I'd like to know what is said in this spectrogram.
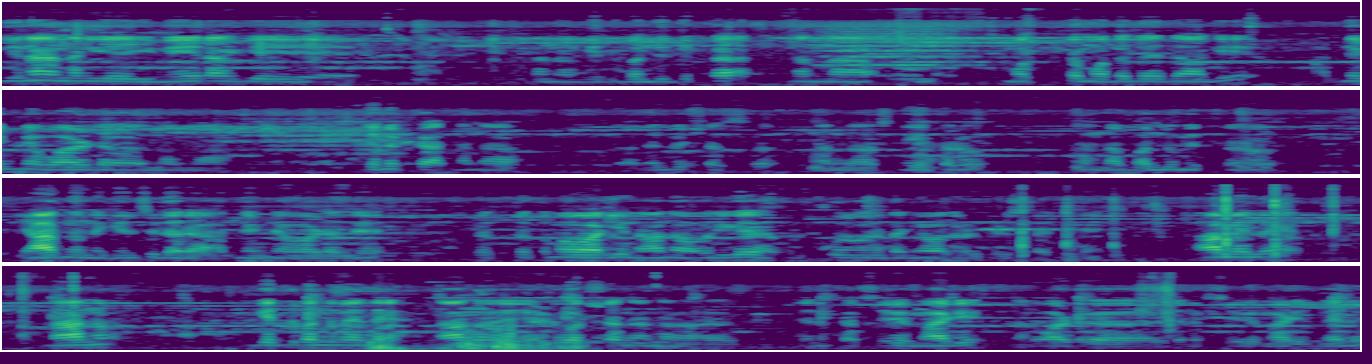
ದಿನ ನನಗೆ ಈ ಮೇಯರ್ ಆಗಿ ನಾನು ಗೆದ್ದು ಬಂದಿದ್ದಕ್ಕೆ ನನ್ನ ಮೊತ್ತ ಮೊದಲನೇದಾಗಿ ಹದಿನೆಂಟನೇ ವಾರ್ಡ್ ನನ್ನ ಜನಕ್ಕೆ, ನನ್ನ ವೆಲ್ವಿಷರ್ಸ್ ನನ್ನ ಸ್ನೇಹಿತರು, ನನ್ನ ಬಂಧು ಮಿತ್ರರು ಯಾರು ನನ್ನ ಗೆಲ್ಲಿಸಿದ್ದಾರೆ ಹದಿನೆಂಟನೇ ವಾರ್ಡಲ್ಲಿ? ಪ್ರಪ್ರಥಮವಾಗಿ ನಾನು ಅವರಿಗೆ ಹೃತ್ಪೂರ್ವಕ ಧನ್ಯವಾದಗಳು ತಿಳಿಸ್ತಾ ಇದ್ದೀನಿ. ಆಮೇಲೆ ನಾನು ಗೆದ್ದು ಬಂದ ಮೇಲೆ ನಾನು ಎರಡು ವರ್ಷ ನನ್ನ ಜನಕ್ಕೆ ಸೇವೆ ಮಾಡಿ, ನನ್ನ ವಾರ್ಡ್ ಜನಕ್ಕೆ ಸೇವೆ ಮಾಡಿದ ಮೇಲೆ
